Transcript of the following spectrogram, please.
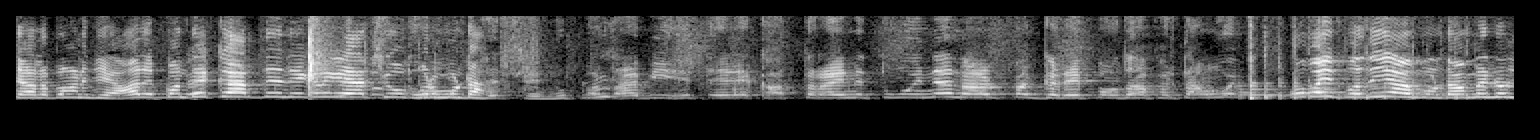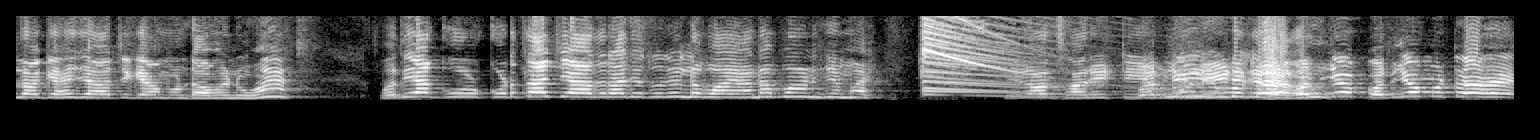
ਚੱਲ ਬਣ ਜਾ ਆਲੇ ਬੰਦੇ ਕਰਦੇ ਨਿਕਲ ਗਏ ਯਾਰ ਚੋਪਰ ਮੁੰਡਾ। ਤੈਨੂੰ ਪਤਾ ਵੀ ਇਹ ਤੇਰੇ ਖਾਤਰ ਆਏ ਨੇ ਤੂੰ ਇਹਨਾਂ ਨਾਲ ਭੰਗੜੇ ਪਾਉਂਦਾ ਫਿਰਦਾ ਓਏ। ਉਹ ਬਾਈ ਵਧੀਆ ਮੁੰਡਾ ਮੈਨੂੰ ਲੱਗਿਆ ਜਾਚ ਗਿਆ ਮੁੰਡਾ ਮੈਨੂੰ ਹੈ। ਵਧੀਆ ਕੋਲ ਕੁੜਦਾ ਚਾਦਰਾ ਜਦੋਂ ਨੇ ਲਵਾਇਆ ਨਾ ਬਣ ਜੇ ਮੈਂ। ਇਹਦਾ ਸਾਰੀ ਟੀਮ ਨੂੰ ਲੀਡ ਕਰਿਆ ਕਰੂ ਵਧੀਆ ਵਧੀਆ ਮੁੰਡਾ ਹੈ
